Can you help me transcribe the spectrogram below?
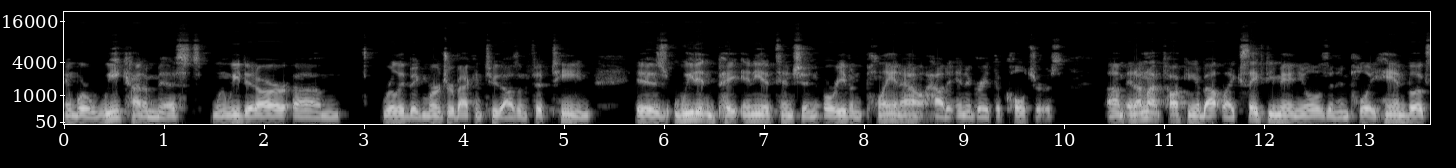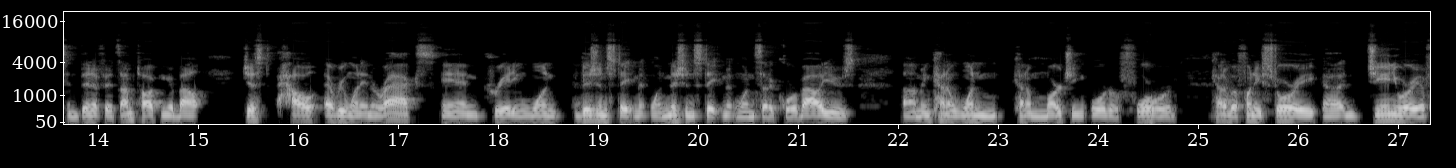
and where we kind of missed when we did our um, really big merger back in 2015 is we didn't pay any attention or even plan out how to integrate the cultures. Um, and I'm not talking about like safety manuals and employee handbooks and benefits. I'm talking about just how everyone interacts and creating one vision statement, one mission statement, one set of core values, um, and kind of one kind of marching order forward kind of a funny story. Uh, in January of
